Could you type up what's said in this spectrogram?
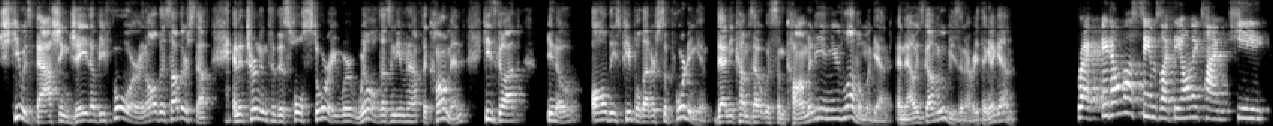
he was bashing Jada before and all this other stuff. And it turned into this whole story where Will doesn't even have to comment. He's got you know, all these people that are supporting him. Then he comes out with some comedy and you love him again. And now he's got movies and everything again. Right. It almost seems like the only time he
